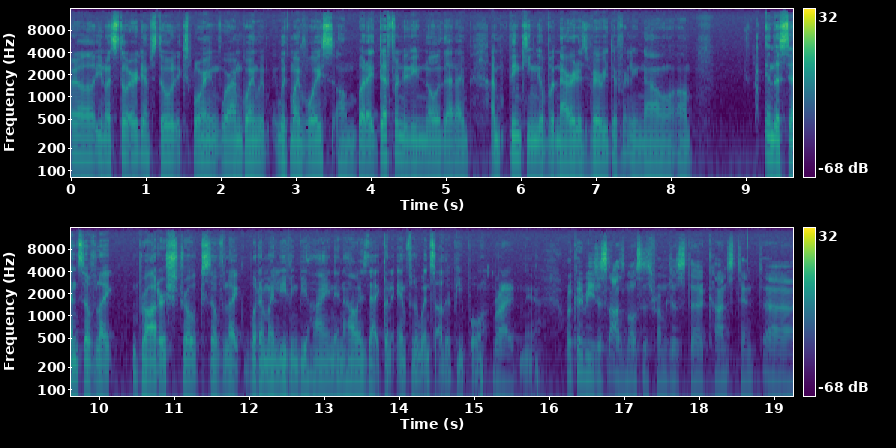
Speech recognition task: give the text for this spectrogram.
uh, you know it's still early. I'm still exploring where i'm going with, with my voice um but i definitely know that i'm i'm thinking of narratives very differently now um in the sense of like broader strokes of like what am i leaving behind and how is that going to influence other people. Right. yeah. Or it could be just osmosis from just the constant uh,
